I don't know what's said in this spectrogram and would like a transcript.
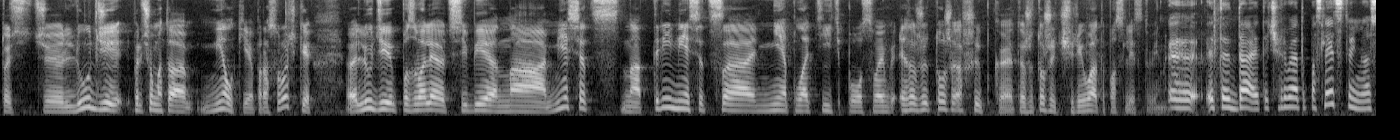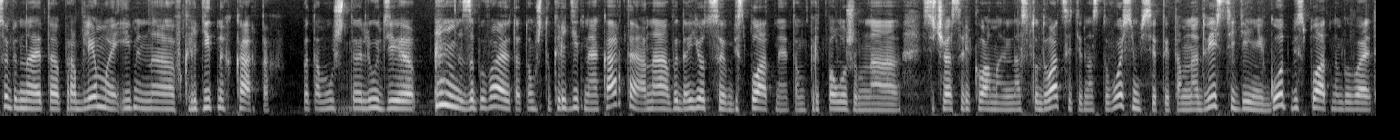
То есть люди, причем это мелкие просрочки, э, люди позволяют себе на месяц, на три месяца не платить по своим... Это же тоже ошибка, это же тоже чревато последствиями. Э, Это да, это чревато последствиями, особенно это проблема именно в кредитных картах. Потому что люди забывают о том, что кредитная карта, она выдается бесплатная, там, предположим, на сейчас реклама на 120 и на 180, и там на 200 дней, и год бесплатно бывает.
